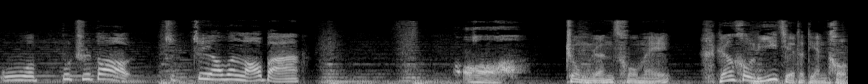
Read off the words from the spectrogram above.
我不知道，这这要问老板。”哦，众人蹙眉，然后理解的点头。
